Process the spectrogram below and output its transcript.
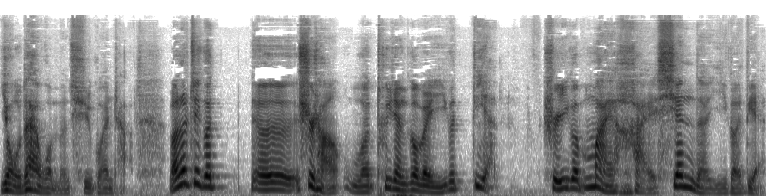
有待我们去观察。完了这个。呃，市场我推荐各位一个店，是一个卖海鲜的一个店。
